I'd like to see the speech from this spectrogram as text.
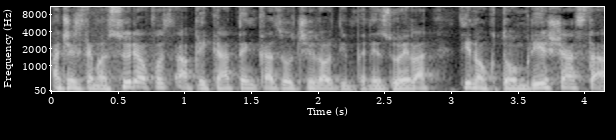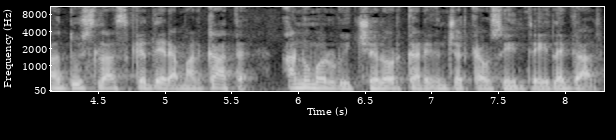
Aceste măsuri au fost aplicate în cazul celor din Venezuela din octombrie și asta a dus la scăderea marcată a numărului celor care încercau să intre ilegal.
